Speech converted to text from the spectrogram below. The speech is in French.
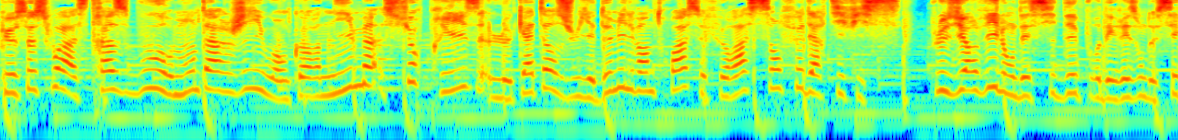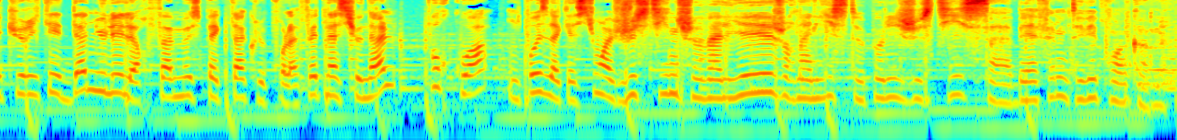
Que ce soit à Strasbourg, Montargis ou encore Nîmes, surprise, le 14 juillet 2023 se fera sans feu d'artifice. Plusieurs villes ont décidé pour des raisons de sécurité d'annuler leur fameux spectacle pour la fête nationale. Pourquoi? On pose la question à Justine Chevalier, journaliste police-justice à bfmtv.com.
